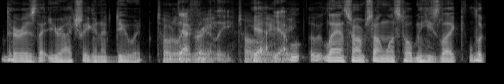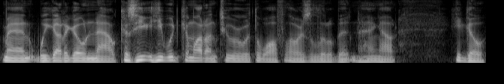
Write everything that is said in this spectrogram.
there is that you're actually going to do it. Totally Definitely. agree. Totally yeah, agree. L- Lance Armstrong once told me he's like, "Look, man, we got to go now," because he he would come out on tour with the Wallflowers a little bit and hang out. He'd go,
